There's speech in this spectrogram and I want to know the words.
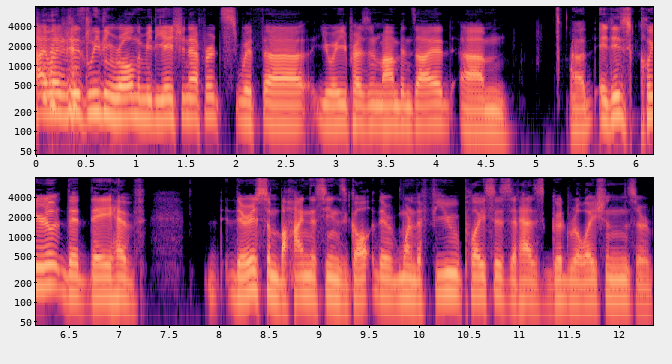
highlighted his leading role in the mediation efforts with uh, UAE President Mohammed bin Zayed. Um, uh, it is clear that they have. There is some behind the scenes. They're one of the few places that has good relations, or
